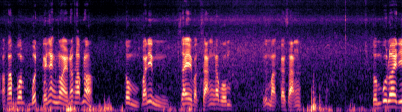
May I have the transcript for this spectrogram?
เอาครับบเบดกันยังหน่อยนะครับเนาะต้มปลานิ่นใส่บักสังครับผม หรือหมักกระสังสมบูรณ์เลยดี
